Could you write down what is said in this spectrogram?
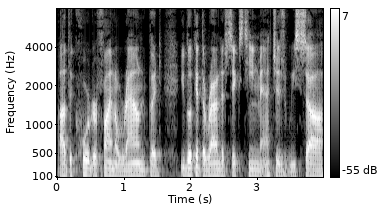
uh, the quarterfinal round, but you look at the round of 16 matches we saw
